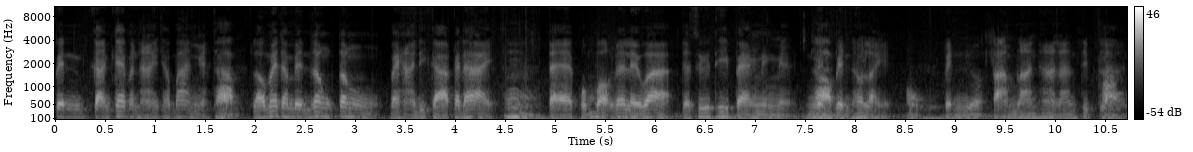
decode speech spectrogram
เป็นการแก้ปัญหาให้ชาวบ้านไงครับเราไม่จำเป็นต้องต้องไปหาดีกาก็ได้ อืม แต่ผมบอกได้เลยว่าจะซื้อที่แปลงหนึ่งเนี่ยเงิคนรับเป็นเท่าไหร่ โอ้ เป็นเยอะ3ล้าน5ล้าน10ครับ ล้าน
